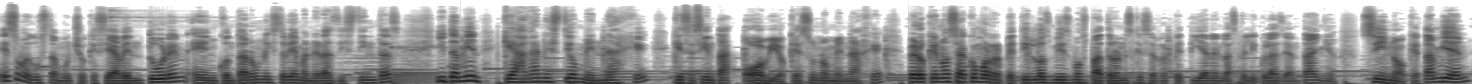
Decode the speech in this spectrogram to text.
Eso me gusta mucho, que se aventuren en contar una historia de maneras distintas y también que hagan este homenaje, que se sienta obvio que es un homenaje, pero que no sea como repetir los mismos patrones que se repetían en las películas de antaño, sino que también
